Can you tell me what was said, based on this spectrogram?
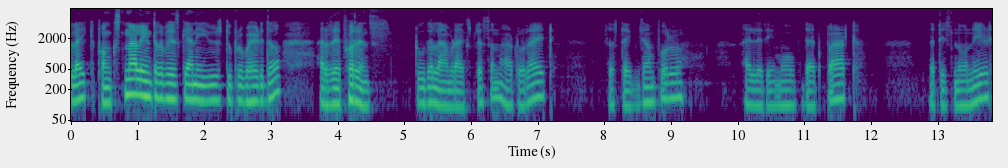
like functional interface can use to provide the reference to the lambda expression. How to write? Just example I'll remove that part. That is no need.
